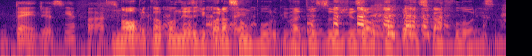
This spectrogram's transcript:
Entende? Assim é fácil. Nobre camponesa de coração puro que vai todos os dias ao campo buscar flores.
